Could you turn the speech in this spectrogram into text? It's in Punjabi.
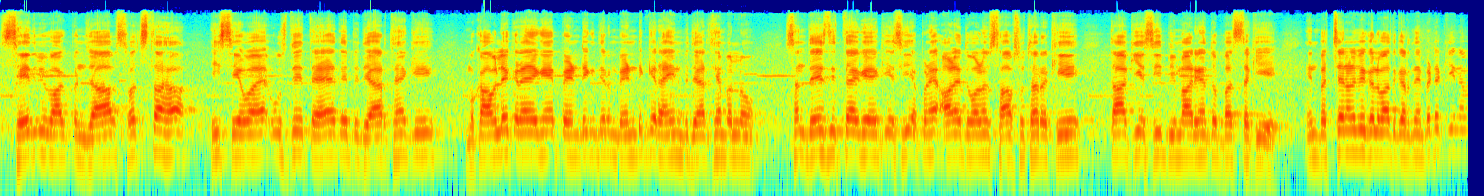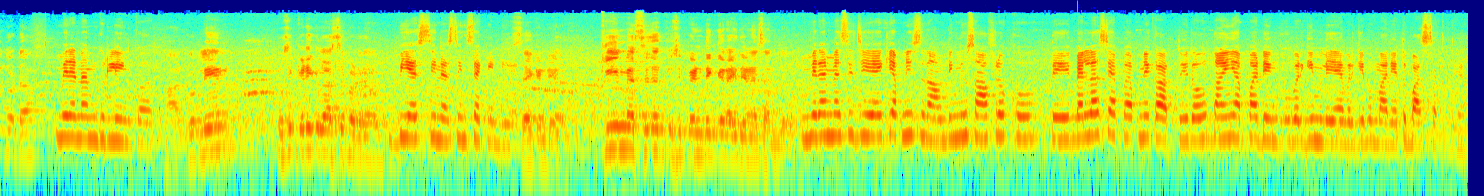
ਸਿਹਤ ਵਿਭਾਗ ਪੰਜਾਬ ਸਵੱਛਤਾ ਹੀ ਸੇਵਾ ਹੈ। ਉਸ ਦੇ ਤਹਿਤ ਵਿਦਿਆਰਥੀਆਂ ਕੀ ਮੁਕਾਬਲੇ ਕਰਾਏ ਗਏ। ਪੇਂਟਿੰਗ ਦੇ ਪੇਂਟਿੰਗ ਕੇ ਰਾਹੀਂ ਵਿਦਿਆਰਥੀਆਂ ਵੱਲੋਂ ਸੰਦੇਸ਼ ਦਿੱਤਾ ਗਿਆ ਕਿ ਅਸੀਂ ਆਪਣੇ ਆਲੇ ਦੁਆਲੇ ਨੂੰ ਸਾਫ਼ ਸੁਥਰਾ ਰੱਖੀਏ ਤਾਂ ਕਿ ਅਸੀਂ ਬਿਮਾਰੀਆਂ ਤੋਂ ਬਚ ਸਕੀਏ। ਇਨ ਬੱਚਿਆਂ ਨਾਲ ਵੀ ਗੱਲਬਾਤ ਕਰਦੇ ਹਾਂ। ਬੇਟਾ ਕੀ ਨਾਮ ਤੁਹਾਡਾ? ਮੇਰਾ ਨਾਮ ਗੁਰਲੀਨ ਕੌਰ। ਹਾਂ ਗੁਰਲੀਨ ਤੁਸੀਂ ਕਿਹੜੀ ਕਲਾਸ 'ਚ ਪੜ੍ਹ ਰਹੇ ਹੋ? BSc nursing second year second year ਕੀ ਮੈਸੇਜ ਤੁਸੀਂ ਪੇਂਟਿੰਗ ਕੇ ਰਾਹੀਂ ਦੇਣਾ ਚਾਹੁੰਦੇ ਹੋ? ਮੇਰਾ ਮੈਸੇਜ ਇਹ ਹੈ ਕਿ ਆਪਣੀ ਸਰਾਊਂਡਿੰਗ ਨੂੰ ਸਾਫ਼ ਰੱਖੋ ਤੇ ਪਹਿਲਾ ਸਟੈਪ ਆਪਣੇ ਘਰ ਤੋਂ ਹੀ ਲਓ ਤਾਂ ਹੀ ਆਪਾਂ ਡੇਂਗੂ ਵਰਗੀ ਮਲੇਰੀਆ ਵਰਗੀ ਬਿਮਾਰੀਆਂ ਤੋਂ ਬਚ ਸਕਦੇ ਹਾਂ।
